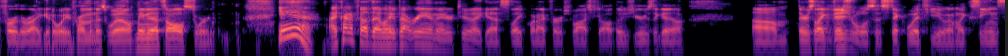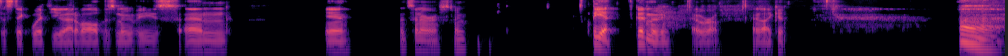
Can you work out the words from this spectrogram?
the further I get away from it as well. Maybe that's all story. Yeah, I kind of felt that way about Reanimator too. I guess like when I first watched it all those years ago. Um, there's like visuals that stick with you and like scenes that stick with you out of all of his movies, and yeah, that's interesting. But yeah, good movie overall. I like it.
